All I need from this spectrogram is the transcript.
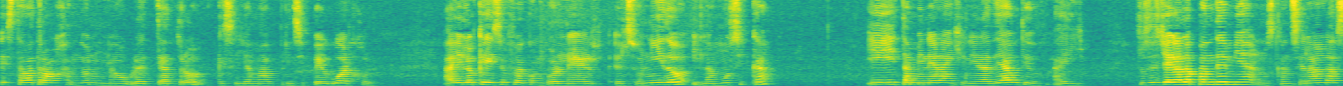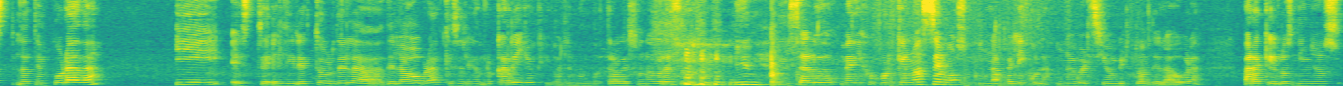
estaba trabajando en una obra de teatro que se llama Príncipe Warhol. Ahí lo que hice fue componer el sonido y la música y también era ingeniera de audio ahí. Entonces llega la pandemia, nos cancelan las, la temporada y este el director de la, de la obra, que es Alejandro Carrillo, que igual le mando otra vez un abrazo y un, saludo, me dijo, ¿por qué no hacemos una película, una versión virtual de la obra para que los niños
